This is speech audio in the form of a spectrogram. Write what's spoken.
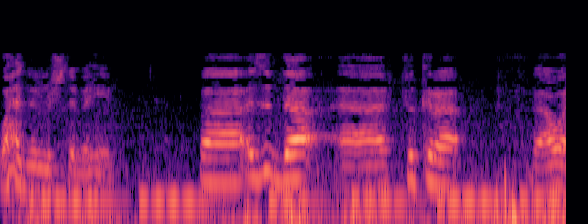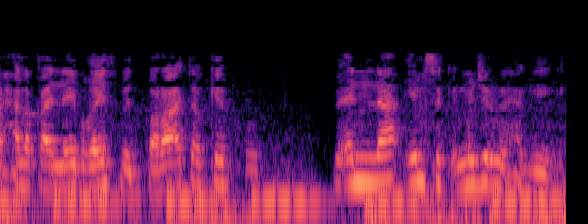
واحد من المشتبهين. فالزبدة آه فكرة في أول حلقة إنه يبغى يثبت براءته وكيف بإنه يمسك المجرم الحقيقي.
